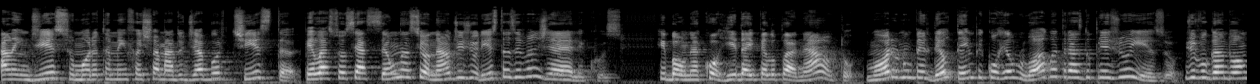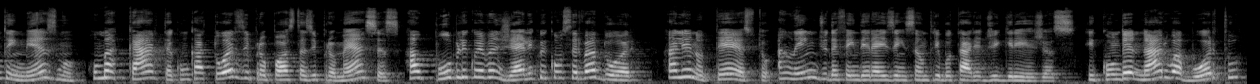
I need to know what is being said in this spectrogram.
Além disso, Moro também foi chamado de abortista pela Associação Nacional de Juristas Evangélicos. E bom, na corrida aí pelo Planalto, Moro não perdeu tempo e correu logo atrás do prejuízo, divulgando ontem mesmo uma carta com 14 propostas e promessas ao público evangélico e conservador. Ali no texto, além de defender a isenção tributária de igrejas e condenar o aborto,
